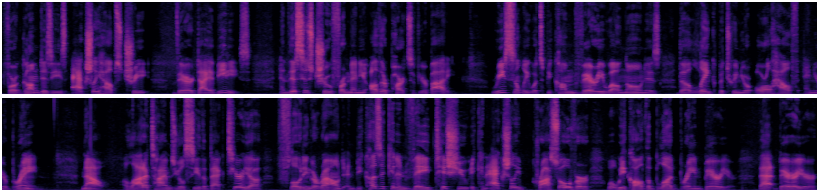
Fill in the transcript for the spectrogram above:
for gum disease actually helps treat their diabetes. And this is true for many other parts of your body. Recently, what's become very well known is the link between your oral health and your brain. Now, a lot of times you'll see the bacteria floating around, and because it can invade tissue, it can actually cross over what we call the blood brain barrier. That barrier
